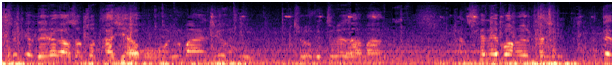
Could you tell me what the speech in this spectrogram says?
쓸겨 내려가서 또 다시 하고. 이만 지금 저 밑으로 해서 막한 세네 번을 다시 그때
